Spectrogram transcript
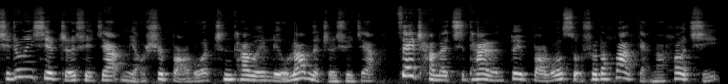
其中一些哲学家藐视保罗，称他为流浪的哲学家。在场的其他人对保罗所说的话感到好奇，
